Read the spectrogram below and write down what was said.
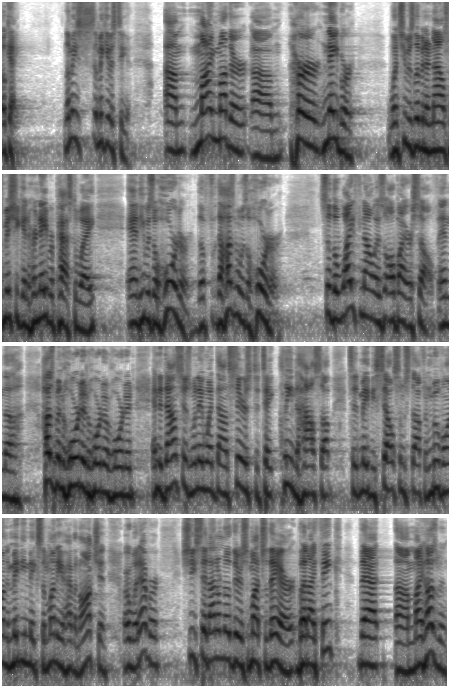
Okay, let me let me give this to you. Um, my mother, um, her neighbor, when she was living in Niles, Michigan, her neighbor passed away, and he was a hoarder. The, the husband was a hoarder. So the wife now is all by herself. And the husband hoarded, hoarded, hoarded. And the downstairs, when they went downstairs to take clean the house up, to maybe sell some stuff and move on and maybe make some money or have an auction or whatever, she said, I don't know there's much there, but I think that um, my husband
